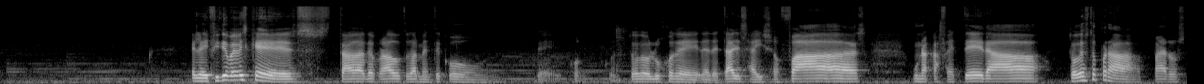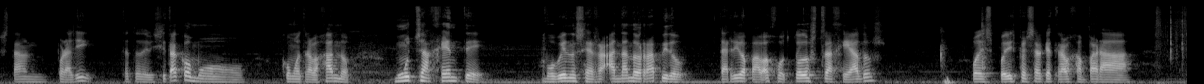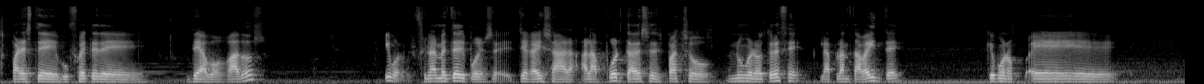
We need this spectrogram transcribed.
El edificio veis que está decorado totalmente con, de- con, con todo lujo de, de detalles. Hay sofás, una cafetera, todo esto para, para los que están por allí, tanto de visita como, como trabajando. Mucha gente moviéndose, andando rápido de arriba para abajo, todos trajeados. Pues podéis pensar que trabajan para, para este bufete de, de abogados. Y bueno, finalmente pues eh, llegáis a, a la puerta de ese despacho número 13, la planta 20, que bueno, eh,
